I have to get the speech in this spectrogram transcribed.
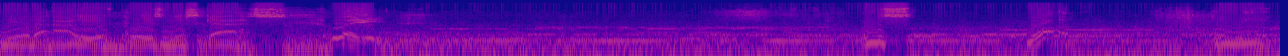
near the alley of poisonous gas. Wait. I'm just... What? Oh, look.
